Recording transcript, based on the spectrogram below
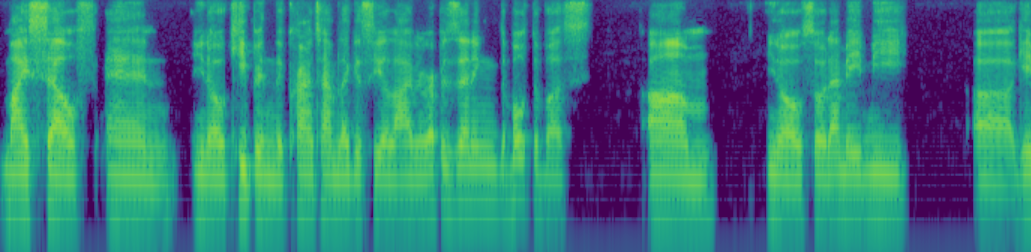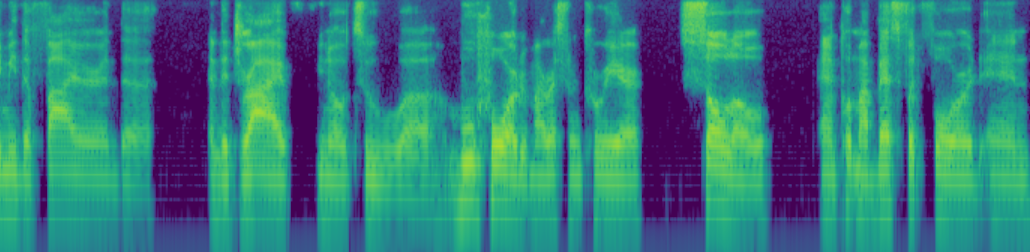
myself and you know keeping the Cryme Tyme legacy alive and representing the both of us um, you know, so that made me uh, gave me the fire and the and the drive, you know, to uh, move forward with my wrestling career solo and put my best foot forward and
